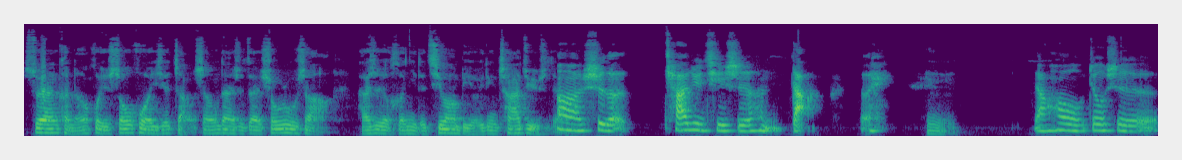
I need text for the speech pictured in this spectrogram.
虽然可能会收获一些掌声，但是在收入上还是和你的期望比有一定差距，是这样。啊，是的，差距其实很大，对。嗯，然后就是，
